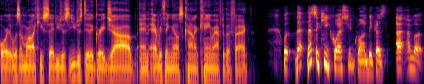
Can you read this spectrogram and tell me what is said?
or was it more like you said you just you just did a great job and everything else kind of came after the fact? Well, that that's a key question, Quan, because I, I'm a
